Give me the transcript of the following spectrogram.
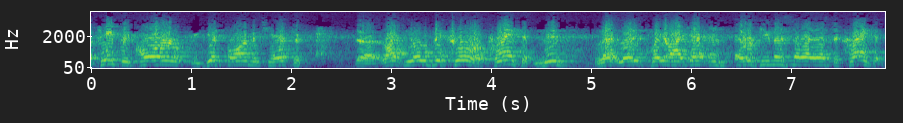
a tape recorder you get for them that you have to, uh, like the old Victrola, crank it and then let, let it play like that and every few minutes somebody has to crank it.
